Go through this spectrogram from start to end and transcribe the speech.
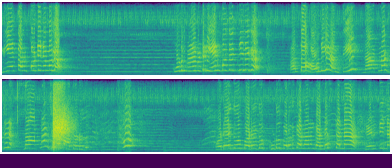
ನೀ ಏನ್ ತಂದು ಕೊಟ್ಟಿ ನಮಗ ಕುಡ್ ಬಿಟ್ರಿ ಏನ್ ಗೊತ್ತೈತಿ ನಿನಗ? ಅಂತ ಅವನಿಗೆ ಅಂತಿ ನಾಲ್ಕ್ ಜನ ನಾಲ್ಕ್ ಜನ ಮಾತಾಡೋದು. ಹೊಡೆದು ಬಡದು ಕುಡು ಬರೋದಕ್ಕ ನನ್ನ ಗಂಡಸ್ತನ. ಹೆಂಡತಿನ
